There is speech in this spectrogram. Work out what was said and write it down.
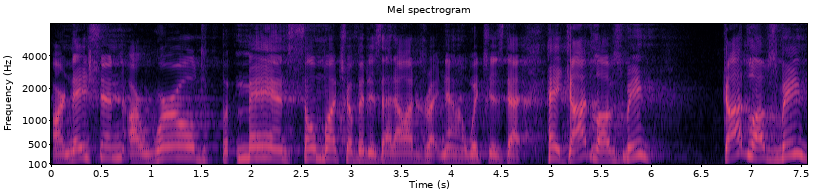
our nation, our world, but man, so much of it is at odds right now, which is that hey, God loves me. God loves me.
